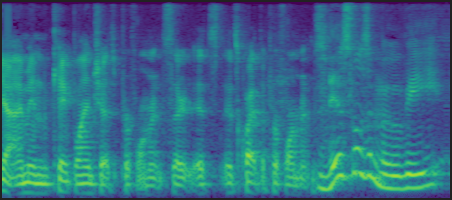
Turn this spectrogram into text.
yeah, I mean Cate Blanchett's performance. There, it's it's quite the performance. This was a movie.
